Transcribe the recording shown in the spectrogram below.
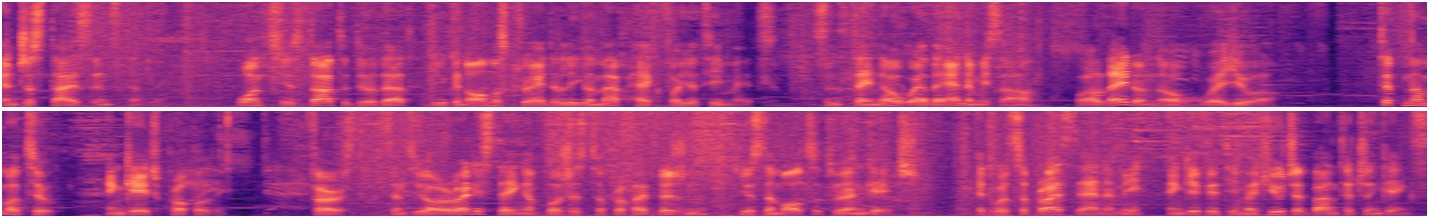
and just dies instantly. Once you start to do that, you can almost create a legal map hack for your teammates, since they know where the enemies are, while they don't know where you are. Tip number 2. Engage properly. First, since you are already staying in bushes to provide vision, use them also to engage. It will surprise the enemy and give your team a huge advantage in ganks.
